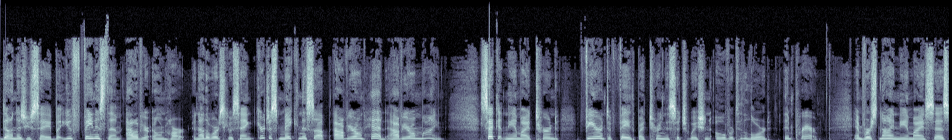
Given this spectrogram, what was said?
done as you say, but you feignest them out of your own heart. In other words, he was saying, You're just making this up out of your own head, out of your own mind. Second, Nehemiah turned fear into faith by turning the situation over to the Lord in prayer. In verse 9, Nehemiah says,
